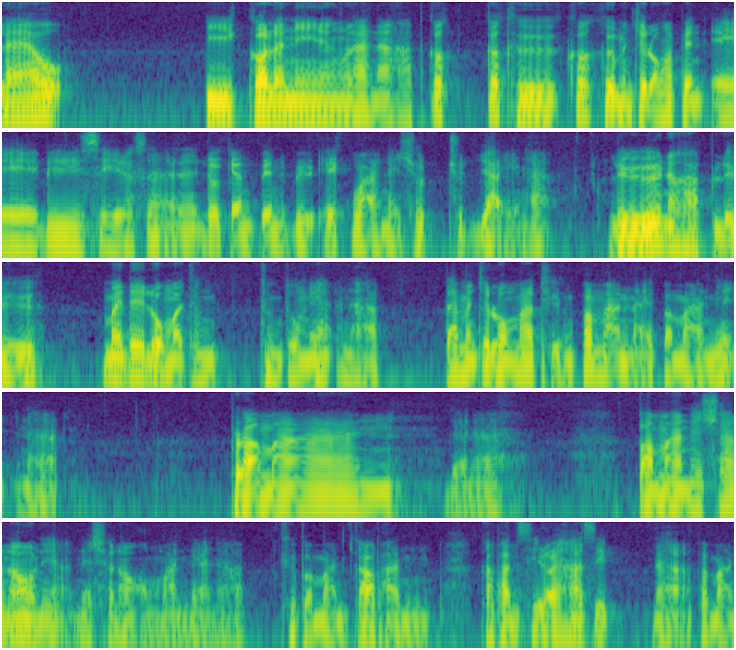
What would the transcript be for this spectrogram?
แล้วอีกกรณีหนึ่งแหละนะครับ ก็ ก็คือก็คือมันจะลงมาเป็น A B C ลักษณะนี้โดยการเป็น W X Y ในชุดชุดใหญ่นะฮะหรือนะครับหรือไม่ได้ลงมาถึงถึงตรงนี้นะครับ แต่มันจะลงมาถึงประมาณไหนประมาณนี้นะฮะประมาณเดี๋ยวนะประมาณใน channel เนี้ยใน channel ของมันเนี่ยนะครับคือประมาณ 9,000 9,450นะฮะประมาณ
